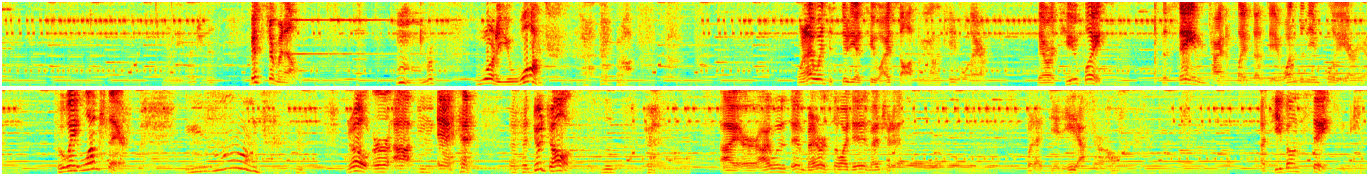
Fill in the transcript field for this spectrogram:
Mr. Manel! Hmm, what do you want? when I went to Studio 2, I saw something on the table there. There were two plates. The same kind of plates as the ones in the employee area. Who ate lunch there? no, er, uh, mm, eh, good call. I, er, I was embarrassed, so I didn't mention it. But I did eat after all. A T-bone steak, you mean?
